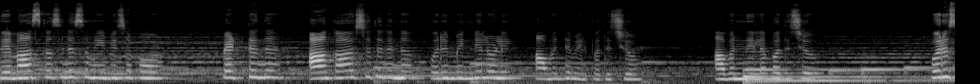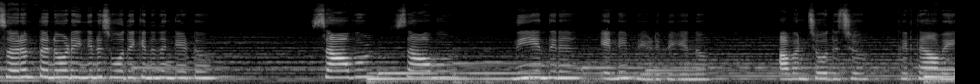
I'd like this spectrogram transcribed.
ദമാസ്കസിനെ സമീപിച്ചപ്പോൾ പെട്ടെന്ന് ആകാശത്ത് നിന്ന് ഒരു മിന്നലൊളി അവന്റെ മേൽ പതിച്ചു. അവൻ നിലം പതിച്ചു ഒരു സ്വരം തന്നോട് ഇങ്ങനെ ചോദിക്കുന്നതും കേട്ടു സാവൂൾ സാവൂൾ നീ എന്തിന് എന്നെ പീഡിപ്പിക്കുന്നു? അവൻ ചോദിച്ചു കർത്താവേ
